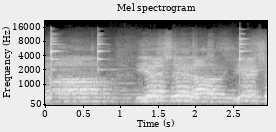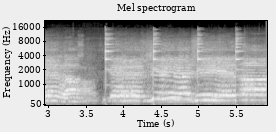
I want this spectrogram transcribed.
nie. Jeszcze raz, jeszcze raz, nie żyje, żyje nam.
